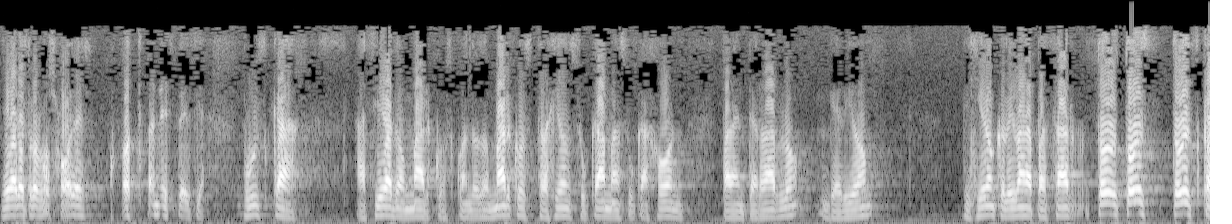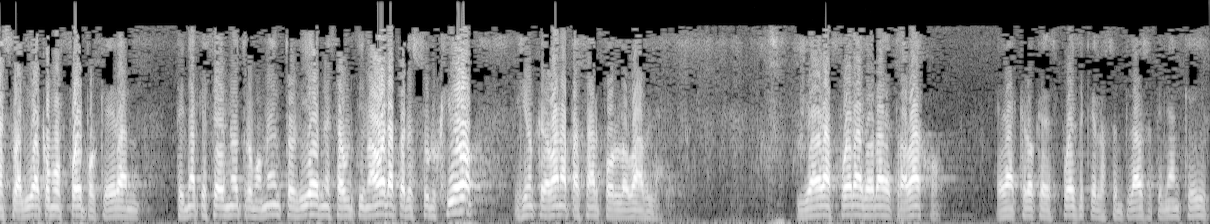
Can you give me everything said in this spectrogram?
Llega otro los jodes, otra anestesia. Busca Así era don Marcos. Cuando don Marcos trajeron su cama, su cajón, para enterrarlo, Gedeón. Dijeron que lo iban a pasar, todo, todo, es, todo es casualidad como fue, porque eran, tenía que ser en otro momento, viernes a última hora, pero surgió, dijeron que lo van a pasar por Lobable. Y ahora fuera de hora de trabajo. Era creo que después de que los empleados se tenían que ir.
